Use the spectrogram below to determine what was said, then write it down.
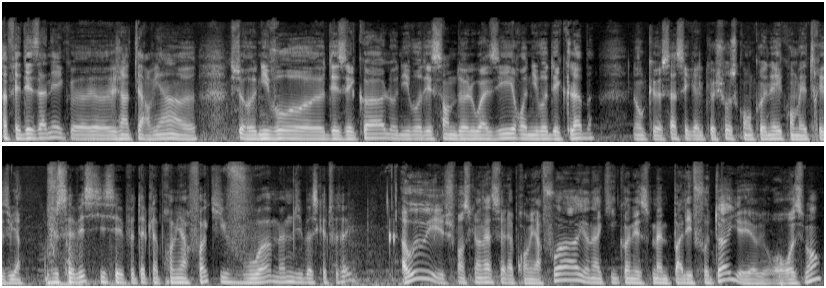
Ça fait des années que j'interviens euh, au niveau euh, des écoles, au niveau des centres de loisirs, au niveau des clubs. Donc euh, ça c'est quelque chose qu'on connaît et qu'on maîtrise bien. Vous savez si c'est peut-être la première fois qu'ils voient même du basket fauteuil? Ah oui, oui, je pense qu'il y en a, c'est la première fois. Il y en a qui connaissent même pas les fauteuils, et heureusement.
